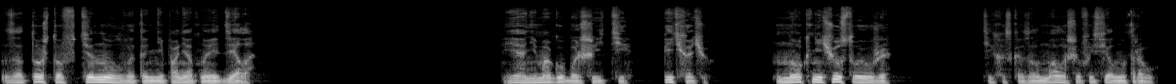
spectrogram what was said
за то, что втянул в это непонятное дело. «Я не могу больше идти. Пить хочу. Ног не чувствую уже», — тихо сказал Малышев и сел на траву.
